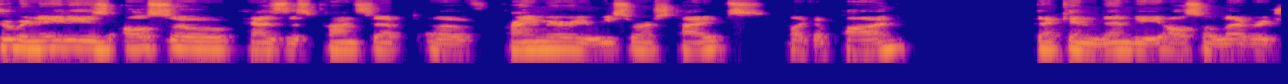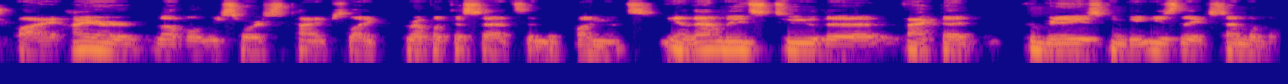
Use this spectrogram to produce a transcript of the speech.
Kubernetes also has this concept of primary resource types, like a pod, that can then be also leveraged by higher level resource types like replica sets and deployments. You know, that leads to the fact that Kubernetes can be easily extendable.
